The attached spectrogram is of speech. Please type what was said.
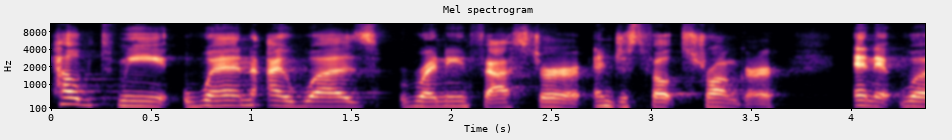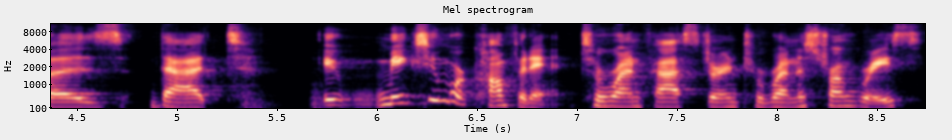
helped me when I was running faster and just felt stronger. And it was that it makes you more confident to run faster and to run a strong race.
